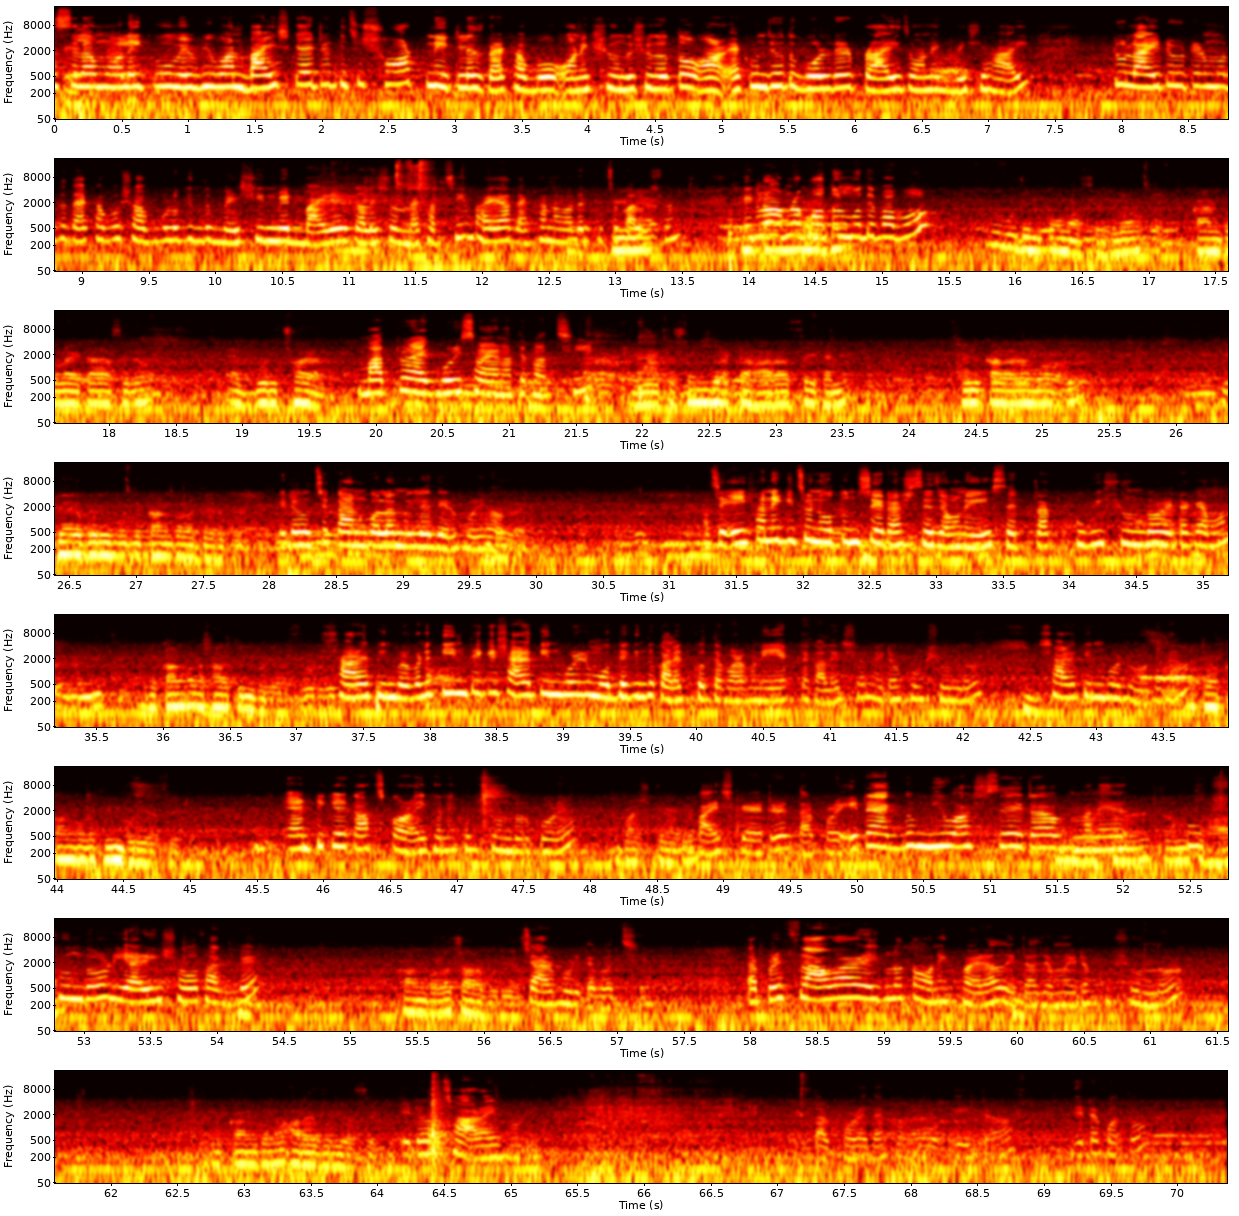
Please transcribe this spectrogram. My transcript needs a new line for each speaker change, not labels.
আসসালামু আলাইকুম এভরিওয়ান বাইশ ক্যারেটের কিছু শর্ট নেকলেস দেখাবো। অনেক সুন্দর সুন্দর। তো এখন যেহেতু গোল্ডের প্রাইস অনেক বেশি হাই একটু লাইট ওয়েটের মধ্যে দেখাবো। সবগুলো কিন্তু মেশিন মেড বাইরের কালেকশন দেখাচ্ছি। ভাইয়া দেখান আমাদের কিছু কালেকশন এগুলো আমরা কতর মধ্যে পাবো?
ওজন কম আছে। এগুলো কানকলা এটা আছিল এক বড়ি ছয় আনা।
মাত্র এক ভরি ছয় আনাতে পাচ্ছি।
সুন্দর একটা হার আছে এখানে। সেই কালারের মধ্যে। দেড় বড়ির মধ্যে কানকলা দেড় বড়ি
এটা হচ্ছে কানগলা মিলে দেড় ভরি হবে। আচ্ছা এইখানে কিছু নতুন সেট আসছে যেমন এই সেটটা খুবই সুন্দর। এটা কেমন?
এটা কানকলা সাড়ে তিন আছে।
সাড়ে তিন ভরি মানে তিন থেকে সাড়ে তিন ভরির মধ্যে কিন্তু কালেক্ট করতে পারবেন এই একটা কালেকশন এটা খুব সুন্দর। সাড়ে তিন ভরির মধ্যে না?
এটা কানকলা তিন বড়ি আছে
অ্যান্টিকের কাজ করা এখানে খুব সুন্দর করে।
বাইশ ক্যারেটের
তারপরে এটা একদম নিউ আসছে। এটা মানে খুব সুন্দর ইয়ারিং সহ থাকবে।
কানকলা চার বড়ি আছে।
চার ভরিতে পাচ্ছি। তারপরে ফ্লাওয়ার এগুলো তো অনেক ভাইরাল এটা যেমন এটা খুব সুন্দর।
এটা কানকলা আড়াই বড়ি আছে। এটা
হচ্ছে আড়াই ভরি তারপরে দেখাবো এটা। এটা কত?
